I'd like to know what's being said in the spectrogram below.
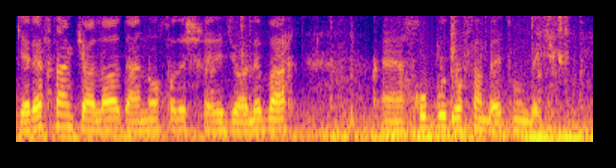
گرفتم که حالا در نوع خودش خیلی جالب و خوب بود گفتم بهتون بگم.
